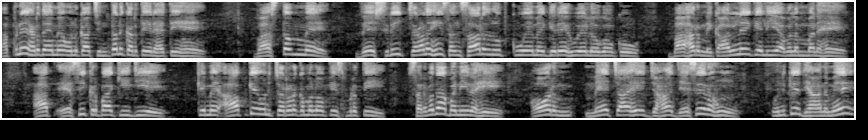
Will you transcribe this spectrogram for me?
अपने हृदय में उनका चिंतन करते रहते हैं। वास्तव में वे श्री चरण ही संसार रूप कुएँ में गिरे हुए लोगों को बाहर निकालने के लिए अवलंबन है। आप ऐसी कृपा कीजिए कि मैं आपके उन चरण कमलों की स्मृति सर्वदा बनी रहे और मैं चाहे जहाँ जैसे रहूँ, उनके ध्यान में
